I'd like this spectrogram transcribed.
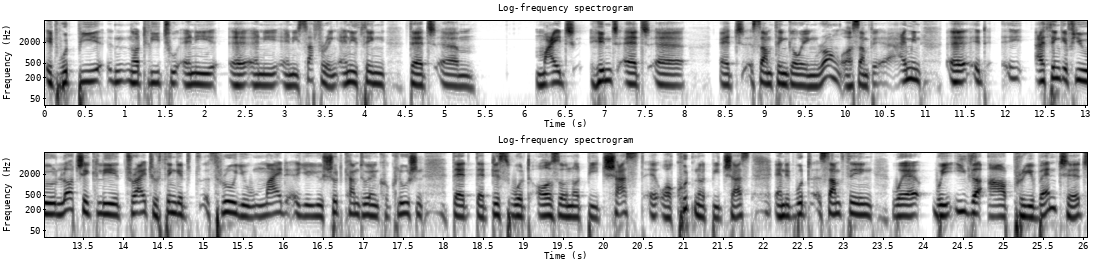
it would be not lead to any uh, any any suffering, anything that um, might hint at uh, at something going wrong or something. I mean, uh, it, it, I think if you logically try to think it through, you might you, you should come to a conclusion that that this would also not be just uh, or could not be just, and it would something where we either are prevented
